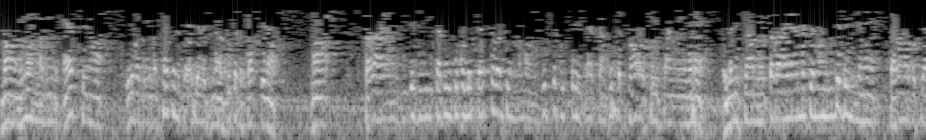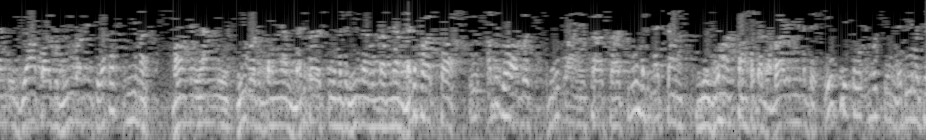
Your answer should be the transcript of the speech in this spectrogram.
මා නිවන් මගින් ඈත් වෙනවා. ඒ වගේම සැකන බැඳෙන දුකටපත් වෙනවා. මා තරහයන් විදදී කටයුතු කළොත් ඇත්ත වශයෙන්ම මම බුද්ධ පුත්‍රයෙක් නැත්නම් බුද්ධ ප්‍රාණිකයෙක් වන්නේ නැහැ. එම නිසා මේ තරහයන්ට මම ඉඩ දෙන්නේ නැහැ. තරහව කියන්නේ ව්‍යාපාද නිවනට යටත් වීම. මම යන්නේ නිවන ධර්මයන් නැතිපැවැත්වීමට නිවන ධර්මයන් නැතිපවත්වා ඒ අභිභාව නිර්වාණය සාක්ෂාත් වීමට නැත්නම් මේ ගුණ සම්පත ලබා ගැනීමට ඒ චේතෝ විමුක්තිය ලැබීමට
